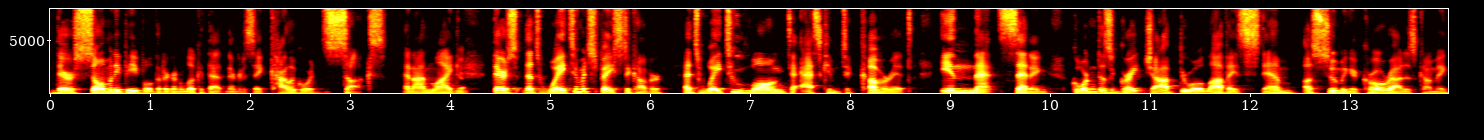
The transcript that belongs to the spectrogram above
there are so many people that are going to look at that and they're going to say Kyler Gordon sucks. And I'm like, Yep. there's that's way too much space to cover. That's way too long to ask him to cover it in that setting. Gordon does a great job through Olave's stem, assuming a curl route is coming,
